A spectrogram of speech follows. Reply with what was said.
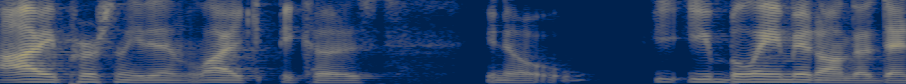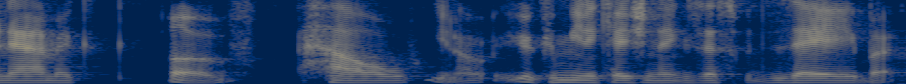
I personally didn't like because you know you, you blame it on the dynamic of how you know your communication exists with Zay but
